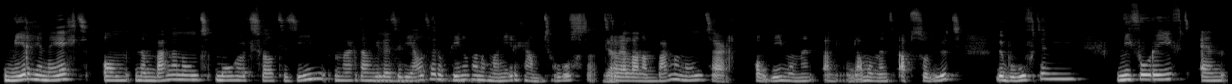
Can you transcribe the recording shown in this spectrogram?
meer geneigd om een bange hond mogelijk wel te zien, maar dan willen ze die altijd op een of andere manier gaan troosten. Terwijl dan een bange hond daar op, die moment, allee, op dat moment absoluut de behoefte niet, niet voor heeft. En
